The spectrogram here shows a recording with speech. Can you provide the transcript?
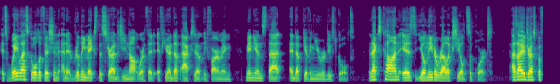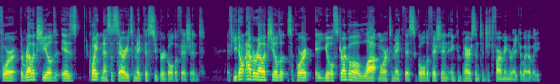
It's way less gold efficient, and it really makes this strategy not worth it if you end up accidentally farming minions that end up giving you reduced gold. The next con is you'll need a Relic Shield support. As I addressed before, the Relic Shield is quite necessary to make this super gold efficient. If you don't have a Relic Shield support, you'll struggle a lot more to make this gold efficient in comparison to just farming regularly.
